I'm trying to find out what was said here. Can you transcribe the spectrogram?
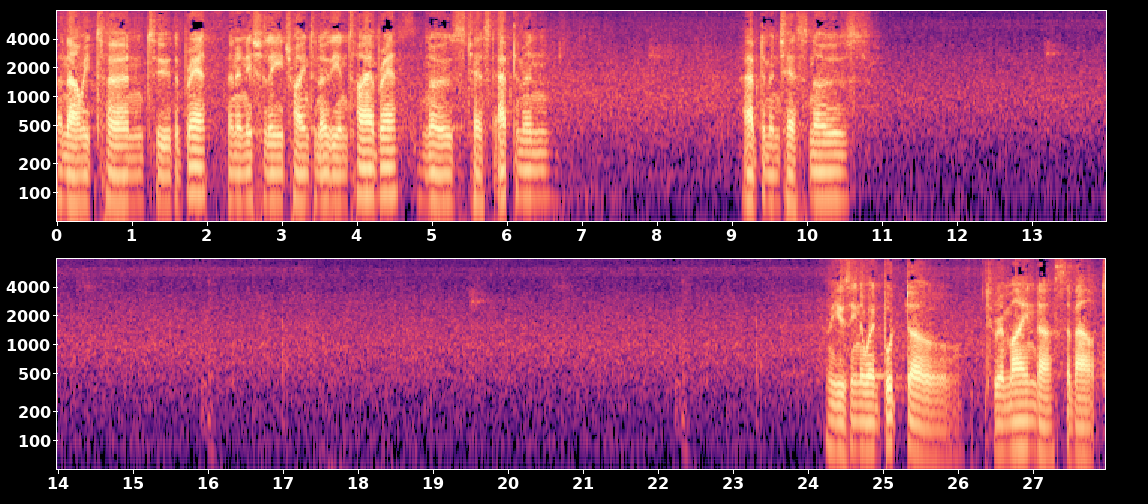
And now we turn to the breath and initially trying to know the entire breath, nose, chest, abdomen, abdomen, chest, nose. We're using the word Buddho to remind us about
